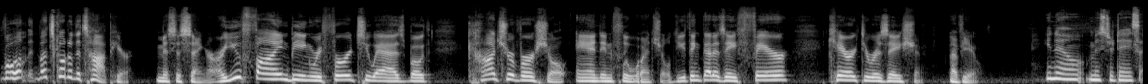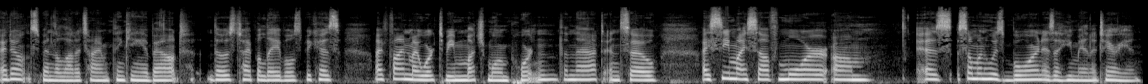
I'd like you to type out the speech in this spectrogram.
well, let's go to the top here, Mrs. Sanger. Are you fine being referred to as both controversial and influential? Do you think that is a fair characterization of you? You know, Mr. Deace, I don't spend a lot of time thinking about those type of labels because I find my work to be much more important than that, and so I see myself more um, as someone who was born as a humanitarian.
